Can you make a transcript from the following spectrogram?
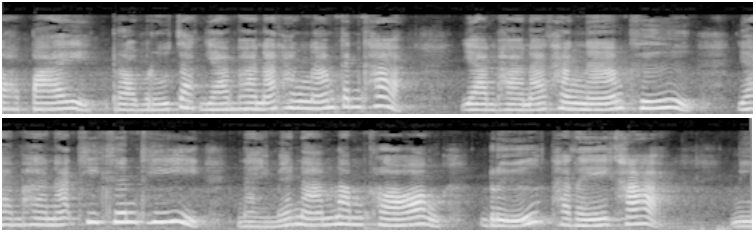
ต่อไปเรามารู้จักยานพาหนะทางน้ำกันค่ะ ยานพาหนะทางน้ำคือ ยานพาหนะที่เคลื่อนที่ในแม่น้ำลำคลอง หรือทะเลค่ะ มี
